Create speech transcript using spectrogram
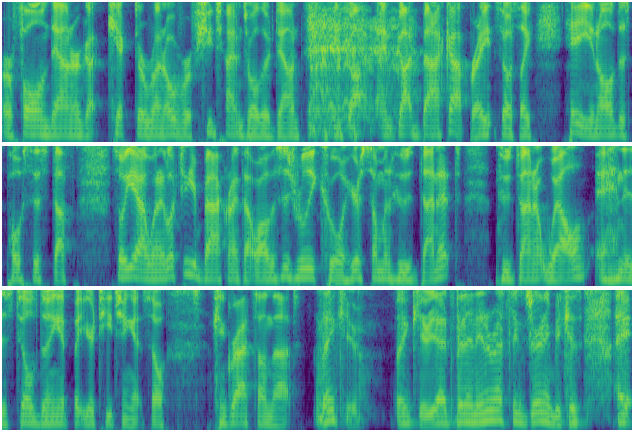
or fallen down or got kicked or run over a few times while they're down and got and got back up. Right. So it's like, hey, you know, I'll just post this stuff. So yeah, when I looked at your background, I thought, wow, this is really cool. Here's someone who's done it it, who's done it well and is still doing it, but you're teaching it. So congrats on that. Thank you. Thank you. Yeah, it's been an interesting journey because I,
